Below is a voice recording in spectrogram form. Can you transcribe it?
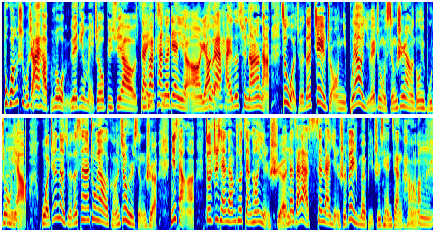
不不光是不是爱好，比如说我们约定每周必须要在起。一块看个电影，然后带孩子去哪儿哪儿哪儿。就我觉得这种，你不要以为这种形式上的东西不重要。嗯。我真的觉得现在重要的可能就是形式。你想啊，就之前咱们说健康饮食，嗯。那咱俩现在饮食为什么比之前健康了？嗯。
